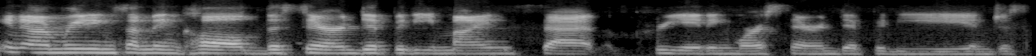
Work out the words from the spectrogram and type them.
you know, I'm reading something called The Serendipity Mindset of Creating More Serendipity and just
